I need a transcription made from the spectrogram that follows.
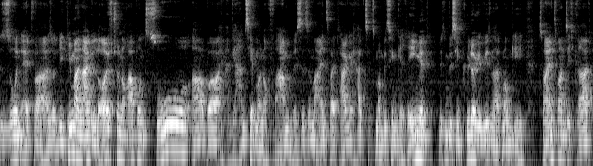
So in etwa. Also die Klimaanlage läuft schon noch ab und zu, aber meine, wir haben es hier immer noch warm. Es ist immer ein, zwei Tage, hat es jetzt mal ein bisschen geregnet, ist ein bisschen kühler gewesen, hat man um die 22 Grad.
